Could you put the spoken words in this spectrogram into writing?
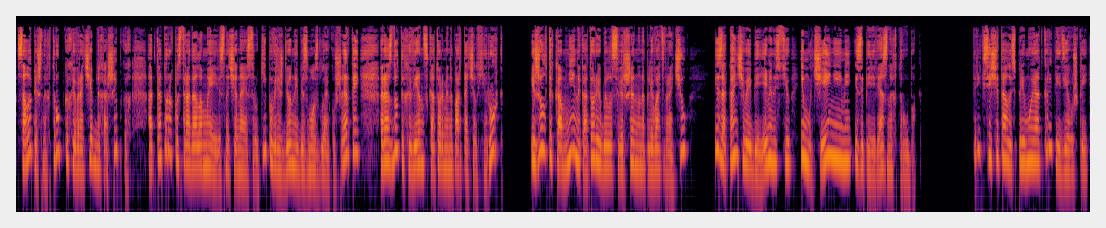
солопишных трубках и врачебных ошибках, от которых пострадала Мэйвис, начиная с руки, поврежденной безмозглой акушеркой, раздутых вен, с которыми напортачил хирург, и желтых камней, на которые было совершенно наплевать врачу, и заканчивая беременностью и мучениями из-за перевязанных трубок. Трикси считалась прямой и открытой девушкой,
